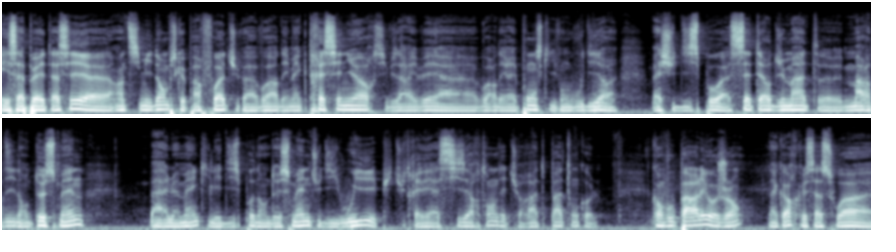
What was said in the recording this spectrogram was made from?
Et ça peut être assez euh, intimidant parce que parfois, tu vas avoir des mecs très seniors, si vous arrivez à avoir des réponses qui vont vous dire bah, Je suis dispo à 7h du mat, euh, mardi dans deux semaines. Bah, le mec, il est dispo dans deux semaines, tu dis oui, et puis tu te réveilles à 6h30 et tu rates pas ton call. Quand vous parlez aux gens, d'accord, que ça soit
